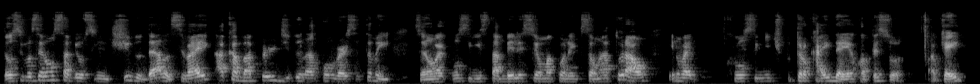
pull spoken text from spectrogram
Então, se você não saber o sentido delas, você vai acabar perdido na conversa também. Você não vai conseguir estabelecer uma conexão natural e não vai conseguir, tipo, trocar ideia com a pessoa. Ok?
